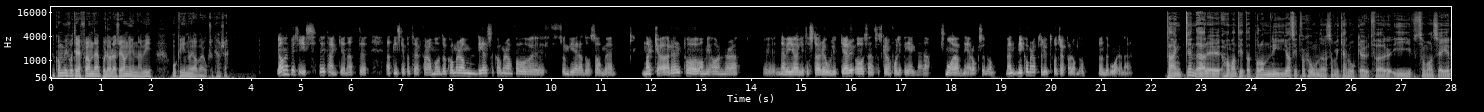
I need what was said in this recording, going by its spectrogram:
Då kommer vi få träffa dem där på lördagsövningen när vi åker in och jobbar också kanske. Ja, men precis. Det är tanken att, eh, att ni ska få träffa dem och då kommer de, dels så kommer de få eh, fungera då som eh, markörer på om vi har några, när vi gör lite större olyckor och sen så ska de få lite egna små övningar också då. Men ni kommer absolut få träffa dem då under våren här. Tanken där, har man tittat på de nya situationerna som vi kan råka ut för i, som man säger,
